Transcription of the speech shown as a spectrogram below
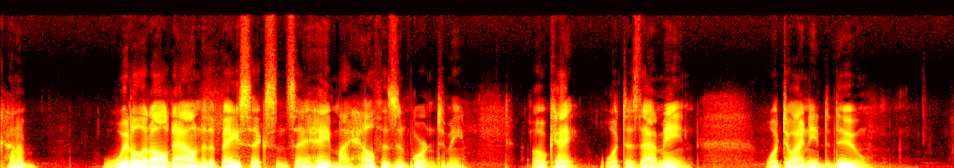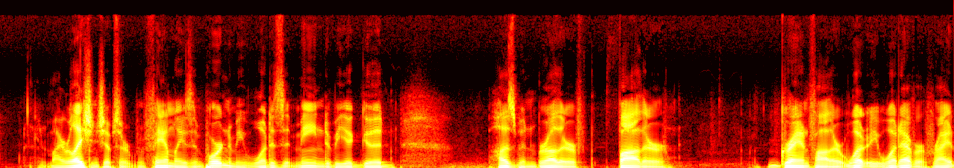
kind of whittle it all down to the basics and say hey my health is important to me. Okay what does that mean? What do i need to do? My relationships or family is important to me. What does it mean to be a good husband brother father grandfather, what whatever, right?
